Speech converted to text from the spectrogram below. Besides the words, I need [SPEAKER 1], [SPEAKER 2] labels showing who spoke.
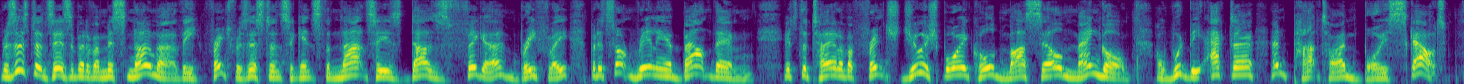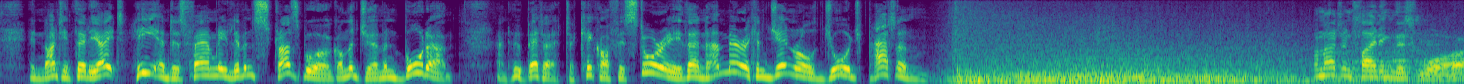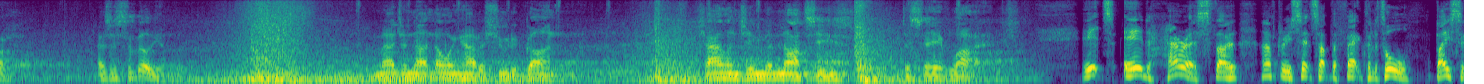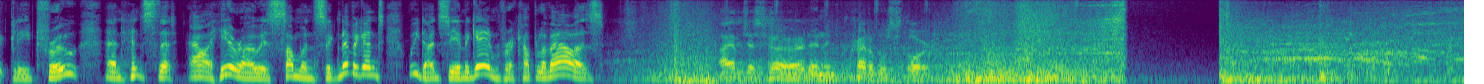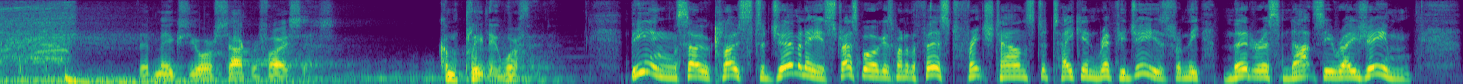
[SPEAKER 1] Resistance is a bit of a misnomer. The French resistance against the Nazis does figure, briefly, but it's not really about them. It's the tale of a French Jewish boy called Marcel Mangel, a would-be actor and part-time Boy Scout. In 1938, he and his family live in Strasbourg on the German border. And who better to kick off his story than American General George Patton?
[SPEAKER 2] Imagine fighting this war as a civilian. Imagine not knowing how to shoot a gun, challenging the Nazis to save lives.
[SPEAKER 1] It's Ed Harris, though, after he sets up the fact that it's all basically true and hints that our hero is someone significant, we don't see him again for a couple of hours.
[SPEAKER 2] I have just heard an incredible story. That makes your sacrifices completely worth it.
[SPEAKER 1] Being so close to Germany, Strasbourg is one of the first French towns to take in refugees from the murderous Nazi regime.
